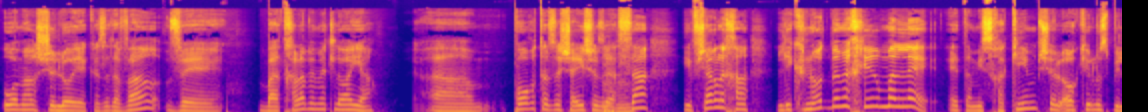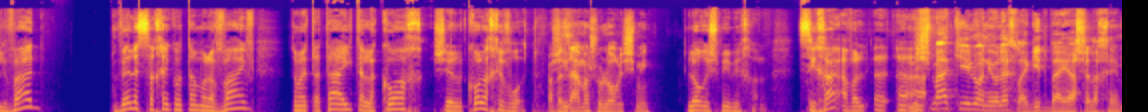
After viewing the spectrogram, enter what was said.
הוא אמר שלא יהיה כזה דבר, ובהתחלה באמת לא היה. הפורט הזה שהאיש הזה מהמם. עשה, אפשר לך לקנות במחיר מלא את המשחקים של אוקיולוס בלבד, ולשחק אותם על הווייב. אומרת, אתה היית לקוח של כל החברות. אבל שהיא זה היה משהו לא רשמי. לא רשמי בכלל. שיחה, אבל... אה, אה, נשמע כאילו אני הולך להגיד בעיה שלכם,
